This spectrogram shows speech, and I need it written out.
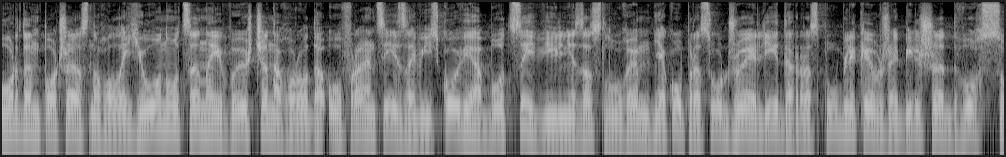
Орден почесного легіону це найвища нагорода у Франції за військові або цивільні заслуги, яку присуджує лідер республіки вже більше 200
